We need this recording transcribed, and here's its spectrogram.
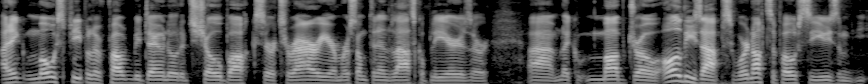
I think most people have probably downloaded Showbox or Terrarium or something in the last couple of years, or um, like Mobdro. All these apps, we're not supposed to use them.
